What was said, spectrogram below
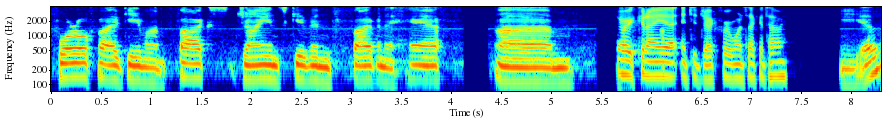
405 game on Fox. Giants given five and a half. Um, Sorry, can I uh, interject for one second, Tommy? Yeah.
